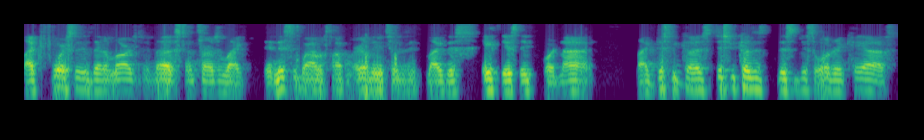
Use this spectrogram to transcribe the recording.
like forces that are larger than us in terms of like, and this is why I was talking earlier to like this atheistic or not, like just because just because this disorder and chaos,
